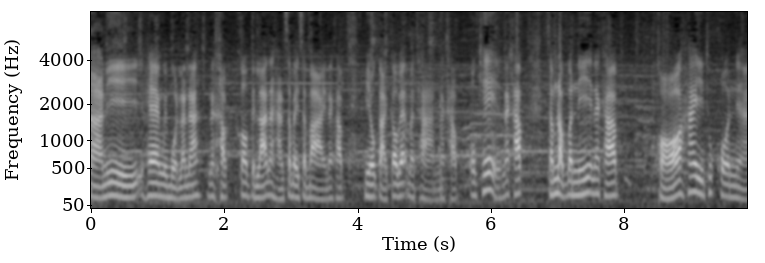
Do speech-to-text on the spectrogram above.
นานี่แห้งไปหมดแล้วนะนะครับก็เป็นร้านอาหารสบายๆนะครับ มีโอกาสก็แวะมาทานนะครับโอเคนะครับสำหรับวันนี้นะครับ ขอให้ทุกคนเนี่ย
